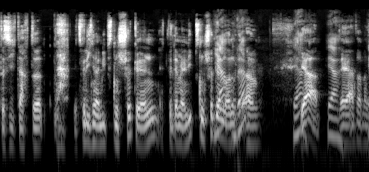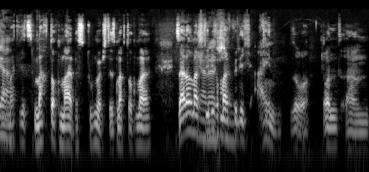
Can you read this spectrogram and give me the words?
dass ich dachte, ach, jetzt würde ich ihn am liebsten schütteln, jetzt würde er am liebsten schütteln ja, und äh, ja, ja, ja, der einfach mal ja. sagt, jetzt mach doch mal, was du möchtest, mach doch mal, sei doch mal, ja, steh dich doch mal für dich ein, so und ähm,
